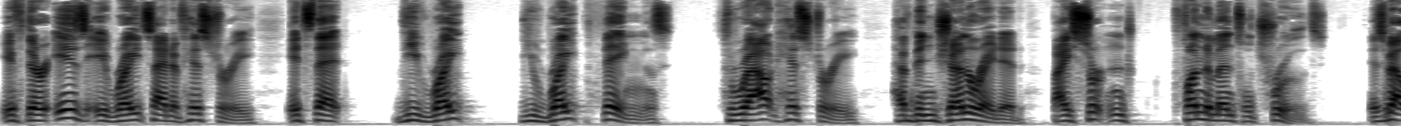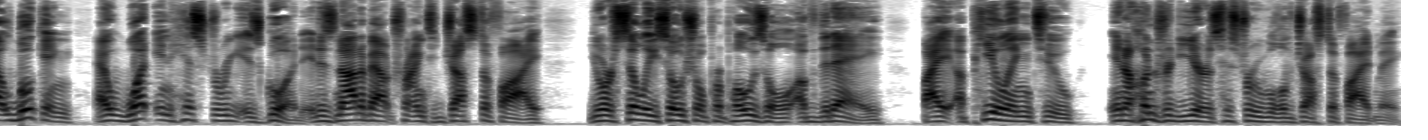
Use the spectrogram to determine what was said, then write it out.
if there is a right side of history, it's that the right, the right things throughout history have been generated by certain fundamental truths. It's about looking at what in history is good. It is not about trying to justify your silly social proposal of the day by appealing to, in a hundred years, history will have justified me.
